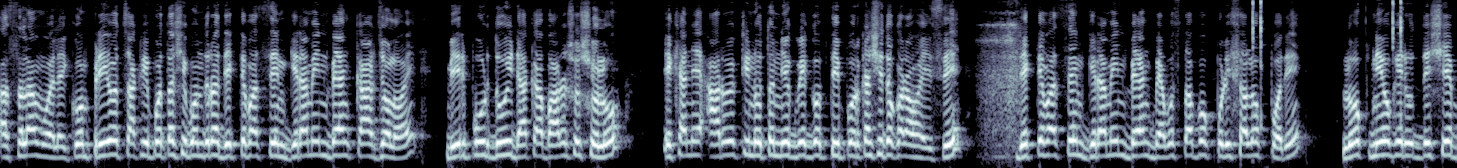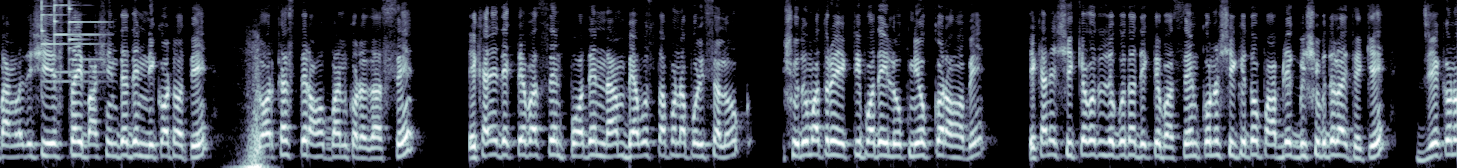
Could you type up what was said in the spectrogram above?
আসসালামু আলাইকুম। প্রিয় চাকরি প্রত্যাশী বন্ধুরা, দেখতে পাচ্ছেন গ্রামীণ ব্যাংক কার্যালয়, মিরপুর দুই, ঢাকা বারোশো ষোলো। এখানে আরও একটি নতুন নিয়োগ বিজ্ঞপ্তি প্রকাশিত করা হয়েছে। দেখতে পাচ্ছেন গ্রামীণ ব্যাংক ব্যবস্থাপক পরিচালক পদে লোক নিয়োগের উদ্দেশ্যে বাংলাদেশি স্থায়ী বাসিন্দাদের নিকট হতে দরখাস্তের আহ্বান করা যাচ্ছে। এখানে দেখতে পাচ্ছেন পদের নাম ব্যবস্থাপনা পরিচালক। শুধুমাত্র একটি পদেই লোক নিয়োগ করা হবে। এখানে শিক্ষাগত যোগ্যতা দেখতে পাচ্ছেন। কোনো শিক্ষিত পাবলিক বিশ্ববিদ্যালয় থেকে যে কোনো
